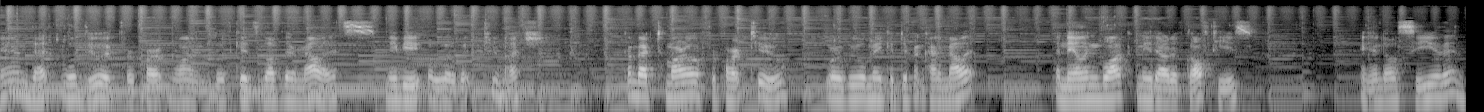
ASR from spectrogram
And that will do it for part one. Both kids love their mallets, maybe a little bit too much. Come back tomorrow for part two, where we will make a different kind of mallet, a nailing block made out of golf tees. And I'll see you then.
